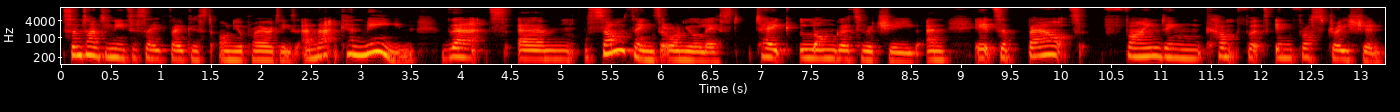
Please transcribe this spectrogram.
sometimes you need to stay focused on your priorities and that can mean that um, some things that are on your list take longer to achieve and it's about finding comfort in frustration.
